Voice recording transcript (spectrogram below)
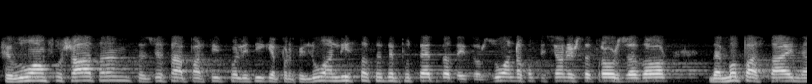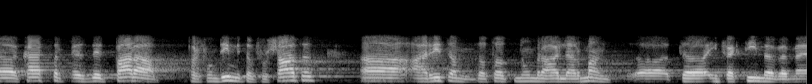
Filluam fushatën, të gjitha partitë politike përpiluan listat e deputetëve dhe i dorëzuan në Komisionin Shtetëror Zgjedhor dhe më pastaj në katër pesë ditë para përfundimit të fushatës arritëm do të thotë numra alarmant të infektimeve me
